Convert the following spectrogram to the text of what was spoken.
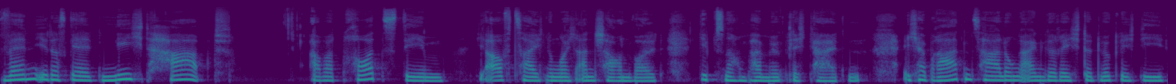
Wenn ihr das Geld nicht habt, aber trotzdem die Aufzeichnung euch anschauen wollt, gibt's noch ein paar Möglichkeiten. Ich habe Ratenzahlungen eingerichtet, wirklich die,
